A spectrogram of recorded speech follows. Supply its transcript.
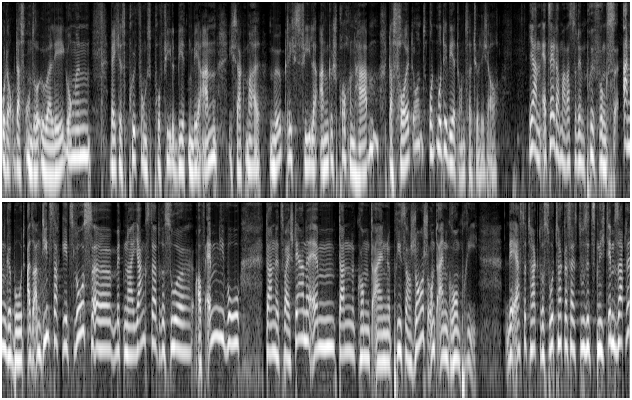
oder dass unsere Überlegungen, welches Prüfungsprofil bieten wir an, ich sag mal, möglichst viele angesprochen haben. Das freut uns und motiviert uns natürlich natürlich auch. Jan, erzähl doch mal was zu dem Prüfungsangebot. Also am Dienstag geht's los äh, mit einer Youngster-Dressur auf M-Niveau, dann eine Zwei-Sterne-M, dann kommt ein Prix Saint-Georges und ein Grand Prix. Der erste Tag Dressurtag, das heißt, du sitzt nicht im Sattel,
